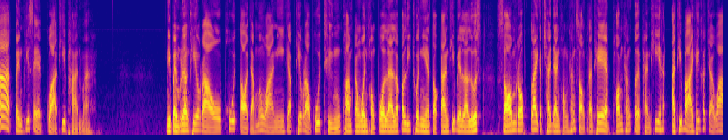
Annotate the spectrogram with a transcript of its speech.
มากเป็นพิเศษกว่าที่ผ่านมา นี่เป็นเรื่องที่เราพูดต่อจากเมื่อวานนี้ครับที่เราพูดถึงความกังวลของโปแลนด์แล้วก็ลิทัวเนียต่อการที่เบลารุสซ้อมรบใกล้กับชายแดนของทั้งสองประเทศ พร้อมทั้งเปิดแผนที่อธิบายให้เข้าใจว่า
